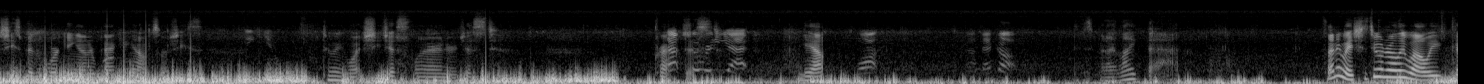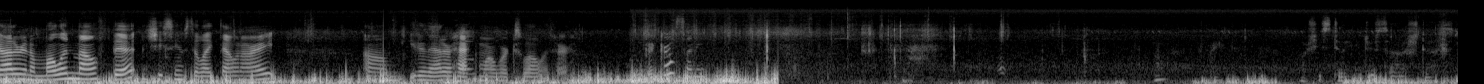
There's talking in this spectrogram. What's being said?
she's been working on her backing up, so she's doing what she just learned or just Not so practiced. ready yet. Yeah, Walk. Back up. but I like that. So anyway, she's doing really well. We got her in a mullen mouth bit, and she seems to like that one all right. Um, either that or Hackmore works well with her. Good girl, Sunni. Oh, she's doing a dressage test.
